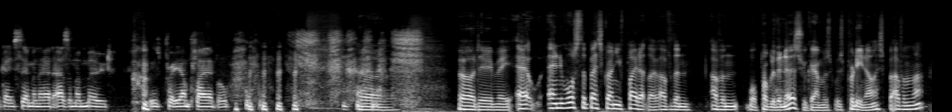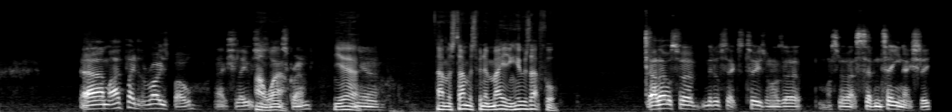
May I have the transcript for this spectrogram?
against them, and they had Azhar Mahmood. It was pretty unplayable. oh. oh, dear me. Uh, and what's the best ground you've played at though, other than other than well, probably the nursery ground was, was pretty nice, but other than that, um, I played at the Rose Bowl actually, which Oh, is a wow. nice ground. yeah, Yeah. that must that must have been amazing. Who was that for? Uh, that was for Middlesex Twos when I was uh, must have been about seventeen actually.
